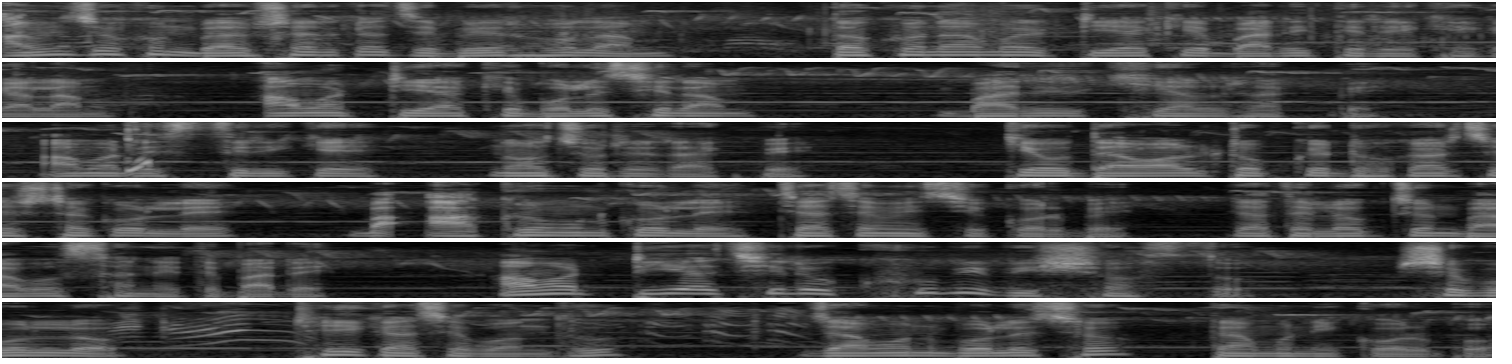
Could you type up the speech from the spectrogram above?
আমি যখন ব্যবসার কাজে বের হলাম, তখন আমার টিয়াকে বাড়িতে রেখে গেলাম। আমার টিয়াকে বলেছিলাম, বাড়ির খেয়াল রাখবে। আমার স্ত্রীকে নজরে রাখবে। কেউ দেওয়াল টোপকে ঢোকার চেষ্টা করলে বা আক্রমণ করলে চেঁচামেচি করবে, যাতে লোকজন ব্যবস্থা নিতে পারে। আমার টিয়া ছিল খুবই বিশ্বস্ত। সে বলল, ঠিক আছে বন্ধু যেমন বলেছ, তেমনই করব।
